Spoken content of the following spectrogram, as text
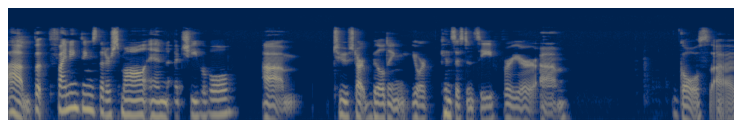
Um, but finding things that are small and achievable um, to start building your consistency for your um, goals. Uh,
